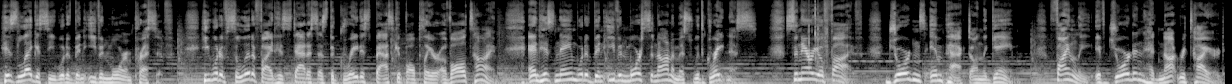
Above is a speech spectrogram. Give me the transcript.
his legacy would have been even more impressive. He would have solidified his status as the greatest basketball player of all time, and his name would have been even more synonymous with greatness. Scenario 5 Jordan's impact on the game. Finally, if Jordan had not retired,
